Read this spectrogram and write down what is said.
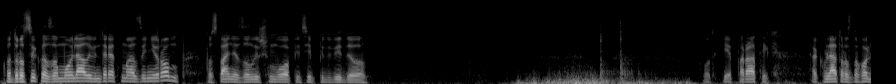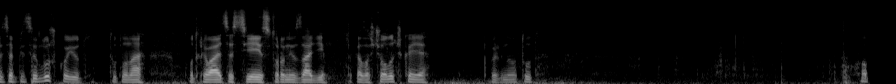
Квадроцикла замовляли в інтернет-магазині Ромб. Послання залишимо в описі під відео. Ось такий апаратик. Акумулятор знаходиться під сідлушкою. Тут, вона відкривається з цієї сторони ззаді. Така защолочка є. Покажи ну, тут. Хоп.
